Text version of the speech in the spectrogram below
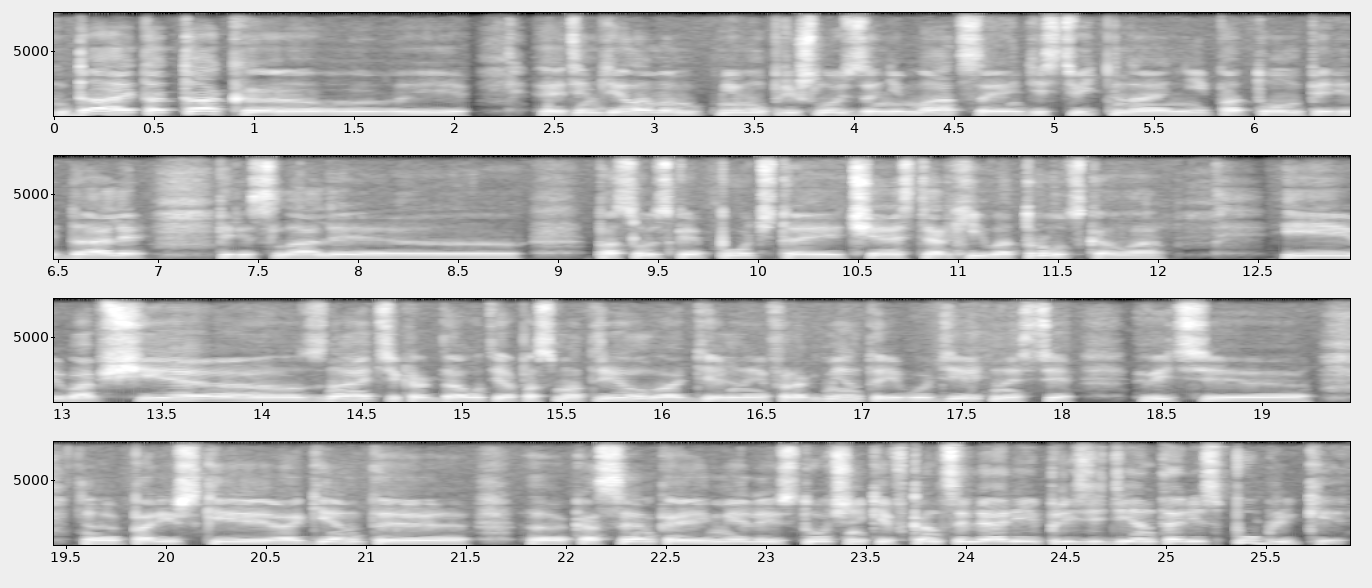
Да, это так, э, и этим делом ему пришлось заниматься, и действительно они потом передали, переслали э, посольской почтой часть архива Троцкого. И вообще, знаете, когда вот я посмотрел отдельные фрагменты его деятельности, ведь э, парижские агенты Косенко имели источники в канцелярии президента республики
